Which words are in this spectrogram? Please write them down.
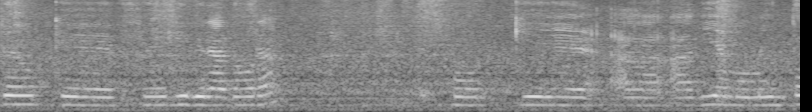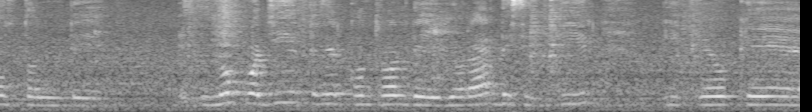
Creo que fue liberadora porque ah, había momentos donde no podía tener control de llorar, de sentir y creo que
